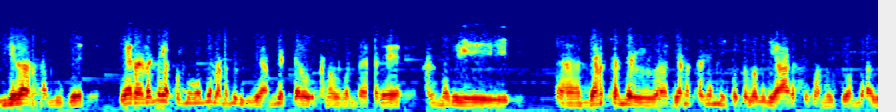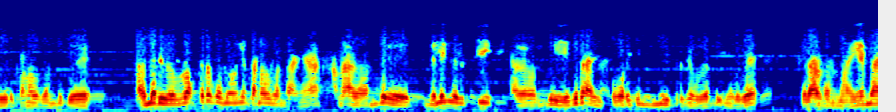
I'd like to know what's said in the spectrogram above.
இங்கதான் நடந்தது. வேற இடங்கள்ல கொஞ்சம் கொஞ்சம் நடந்திருக்குது. அம்பேத்கர் ஒரு கனவு கண்டாரு. அது மாதிரி ஜனசங்கள் ஜனசங்கம் இப்ப சொல்லக்கூடிய ஆர்எஸ்எஸ் அமைப்பு வந்து அது ஒரு கனவு கண்டது. அது மாதிரி ஒவ்வொருத்தரும் கொஞ்சம் கொஞ்சம் கனவு கண்டாங்க. ஆனா அதை வந்து நிலைநிறுத்தி அதை வந்து எதிராக இப்போ வரைக்கும் நின்றுட்டு இருக்கிறது அப்படிங்கிறது திராவிடம் தான் ஏன்னா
